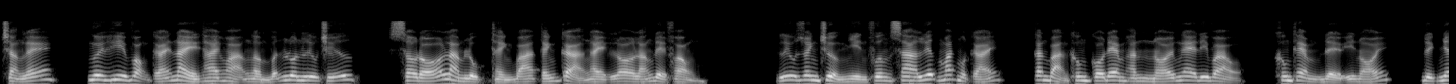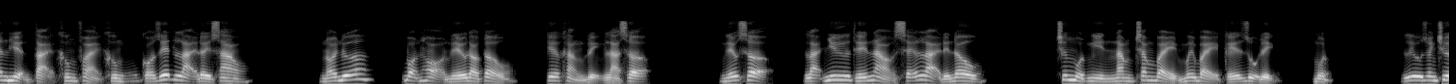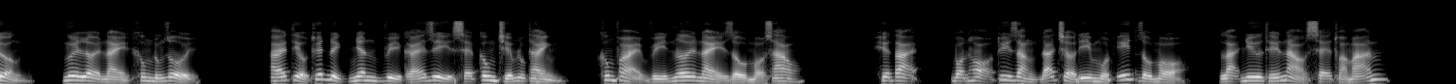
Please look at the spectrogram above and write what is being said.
Chẳng lẽ, ngươi hy vọng cái này thai họa ngầm vẫn luôn lưu trữ, sau đó làm lục thành bá tánh cả ngày lo lắng đề phòng. Lưu doanh trưởng nhìn phương xa liếc mắt một cái, căn bản không có đem hắn nói nghe đi vào, không thèm để ý nói, địch nhân hiện tại không phải không có giết lại đây sao. Nói nữa, bọn họ nếu đào tẩu, kia khẳng định là sợ. Nếu sợ, lại như thế nào sẽ lại đến đâu? chương 1577 kế dụ địch, 1. Lưu doanh trưởng, ngươi lời này không đúng rồi. Ái tiểu thuyết địch nhân vì cái gì sẽ công chiếm lục thành, không phải vì nơi này dầu mỏ sao. Hiện tại, bọn họ tuy rằng đã trở đi một ít dầu mỏ, lại như thế nào sẽ thỏa mãn.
